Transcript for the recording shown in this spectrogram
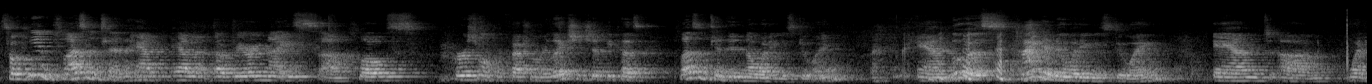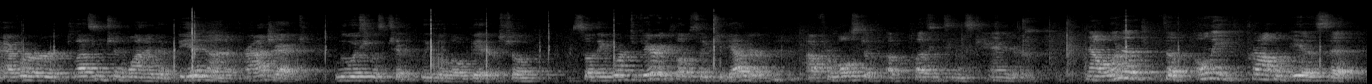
so he and Pleasanton had, had a, a very nice, um, close personal professional relationship because Pleasanton didn't know what he was doing. And Lewis kind of knew what he was doing. And um, whenever Pleasanton wanted a bid on a project, Lewis was typically the low bidder. So, so they worked very closely together uh, for most of, of Pleasanton's tenure. Now, one of the only problem is that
